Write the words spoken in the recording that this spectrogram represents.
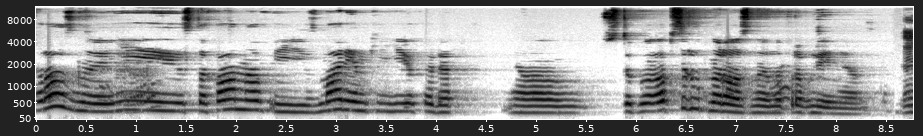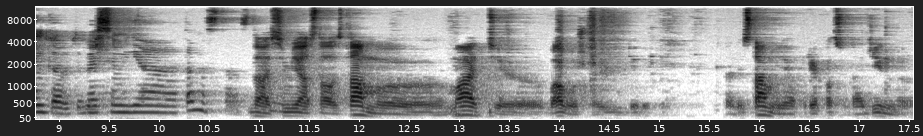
Разные, и Стаханов, и из Марьинки ехали. А, Абсолютно разные направления. Данька, у тебя семья там осталась? Да, семья осталась там, э, мать, э, бабушка и дедушка. остались там, я приехал сюда один, э,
